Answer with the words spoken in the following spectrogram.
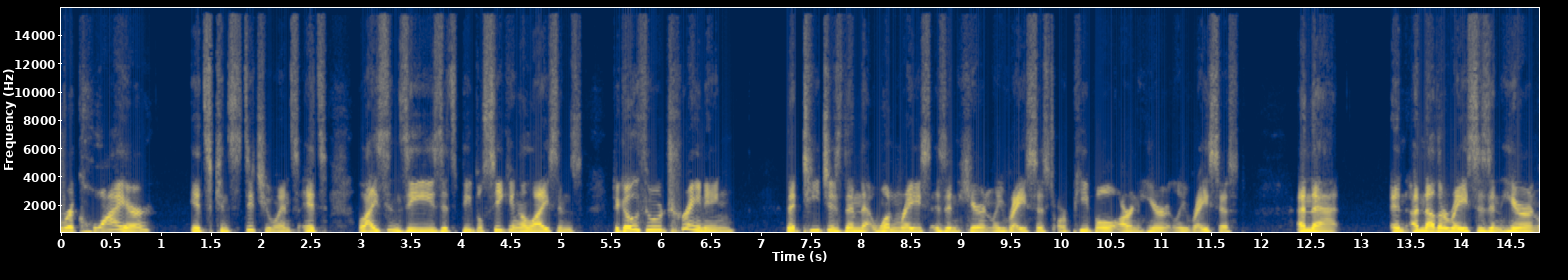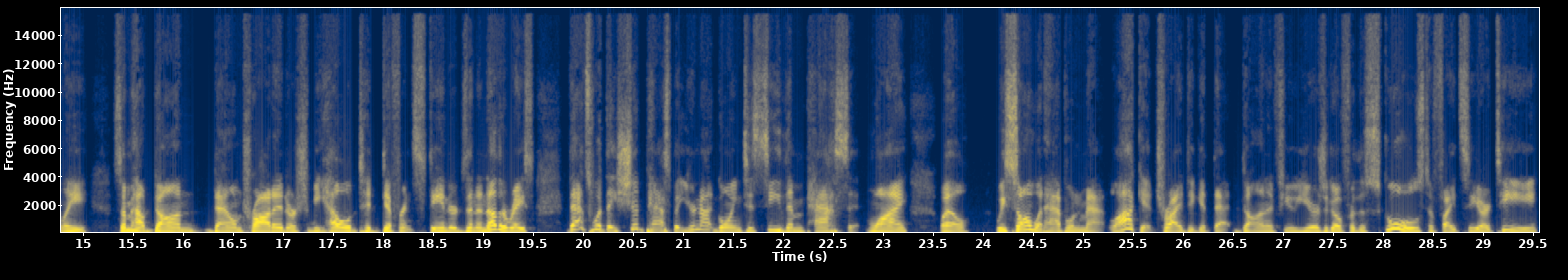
require its constituents, its licensees, its people seeking a license to go through a training that teaches them that one race is inherently racist or people are inherently racist and that another race is inherently somehow down downtrodden or should be held to different standards than another race. That's what they should pass but you're not going to see them pass it. Why? Well we saw what happened when Matt Lockett tried to get that done a few years ago for the schools to fight CRT.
